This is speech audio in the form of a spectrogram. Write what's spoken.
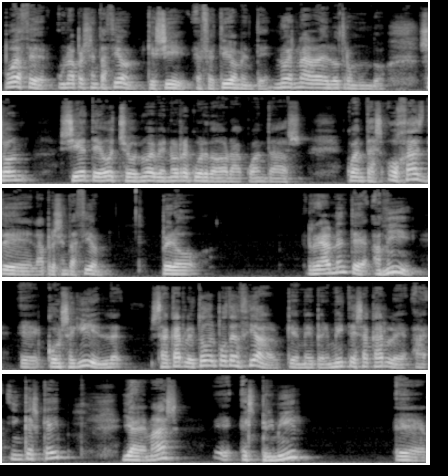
puedo hacer una presentación que sí, efectivamente, no es nada del otro mundo. Son 7, 8, 9, no recuerdo ahora cuántas, cuántas hojas de la presentación. Pero realmente a mí eh, sacarle todo el potencial que me permite sacarle a Inkscape y además eh, exprimir eh,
